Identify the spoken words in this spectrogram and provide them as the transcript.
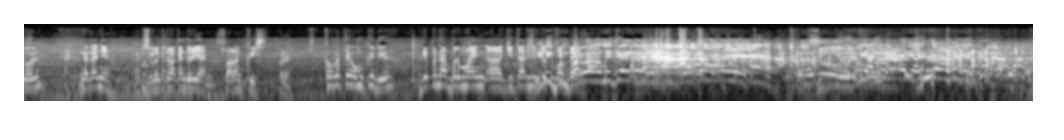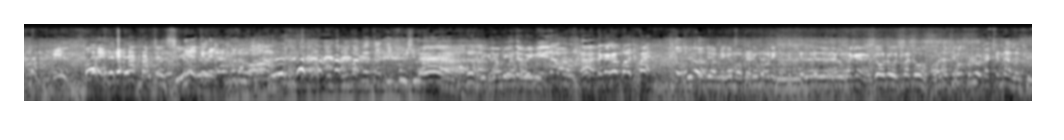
betul. Nak tanya. Sebelum kita makan durian, soalan quiz. Apa dia? Kau kau tengok muka dia, dia pernah bermain uh, gitaris untuk Ini sebuah Jim band. Baram ni geng. CEO Ni anda ni anda ni. Macam CEO. Dia kena gambar semua. Mana tak tipu Syu? Gambar dah pendek dah. Ha, tekan gambar cepat. Tutup muka. Jom ambil gambar, ambil gambar ni. Belakang. Do, do, cepat do. Orang tengok perut dah kenal lah tu.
